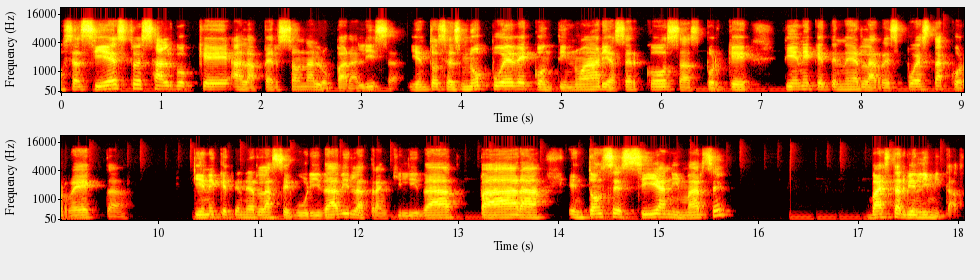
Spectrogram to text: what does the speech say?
O sea, si esto es algo que a la persona lo paraliza y entonces no puede continuar y hacer cosas porque tiene que tener la respuesta correcta, tiene que tener la seguridad y la tranquilidad para entonces sí animarse, va a estar bien limitado.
